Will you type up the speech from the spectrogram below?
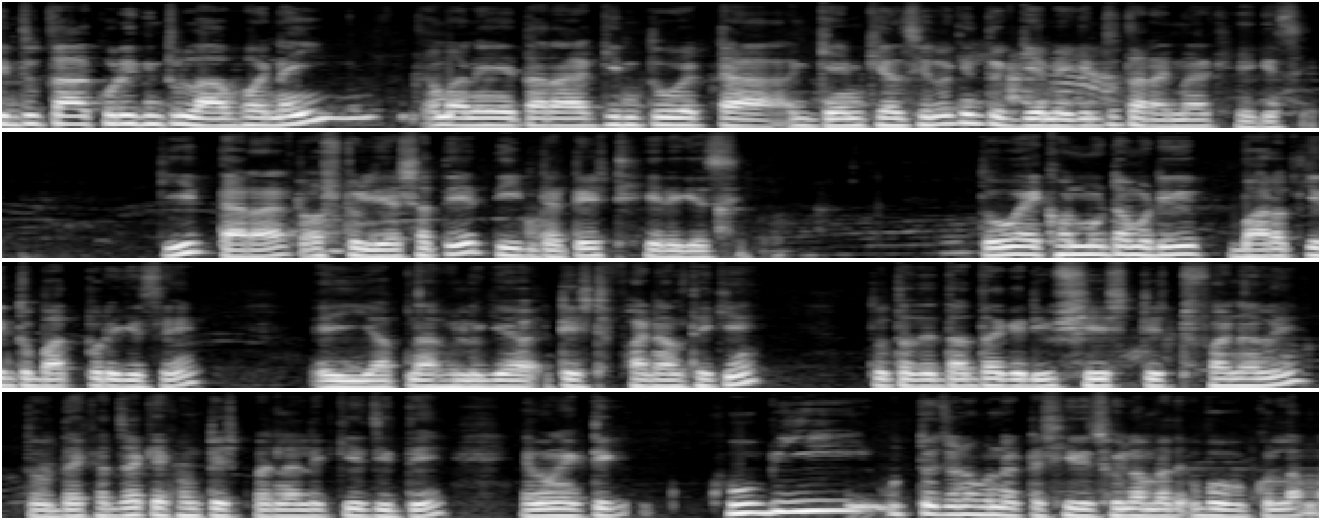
কিন্তু তা করে কিন্তু লাভ হয় নাই। মানে তারা কিন্তু একটা গেম খেলছিল, কিন্তু গেমে কিন্তু তারা মার খেয়ে গেছে। কি, তারা অস্ট্রেলিয়ার সাথে তিনটা টেস্ট হেরে গেছে। তো এখন মোটামুটি ভারত কিন্তু বাদ পড়ে গেছে। এই আপনার হলো গিয়া টেস্ট ফাইনাল থেকে। তো তাদের দাদাগিরিও শেষ টেস্ট ফাইনালে তো দেখা যাক এখন টেস্ট ফাইনালে কে জিতে। এবং একটি খুবই উত্তেজনাপূর্ণ একটা সিরিজ হলো আমরা উপভোগ করলাম।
